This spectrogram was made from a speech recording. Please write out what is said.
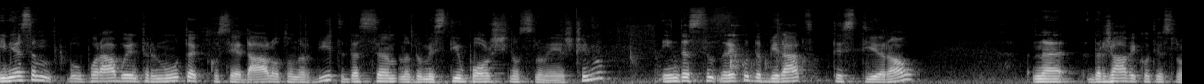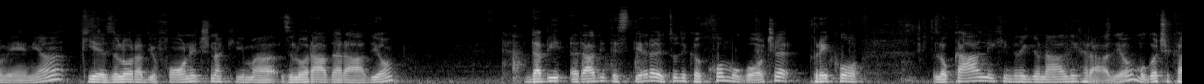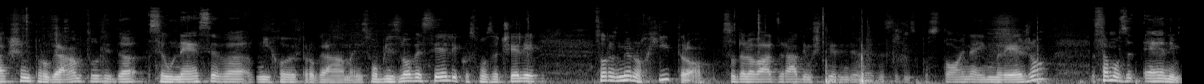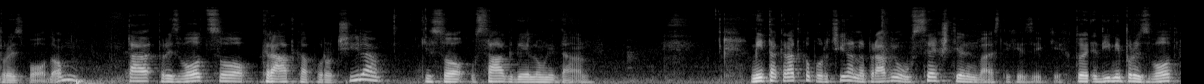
In jaz sem uporabil en trenutek, ko se je dalo to narediti, da sem nadomestil polščino s slovenščino in da sem rekel, da bi rad testiral na državi kot je Slovenija, ki je zelo radiofonična, ki ima zelo rada radio, da bi radi testirali tudi, kako mogoče preko lokalnih in regionalnih radijev, mogoče kakšen program tudi, da se unese v njihove programe. In smo bili zelo veseli, ko smo začeli sorazmerno hitro sodelovati z Radijem 94 iz Postojne in mrežo, samo z enim proizvodom, Ta proizvod so kratka poročila, ki so vsak delovni dan. Mi ta kratka poročila napravimo v vseh 24 jezikih. To je edini proizvod,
